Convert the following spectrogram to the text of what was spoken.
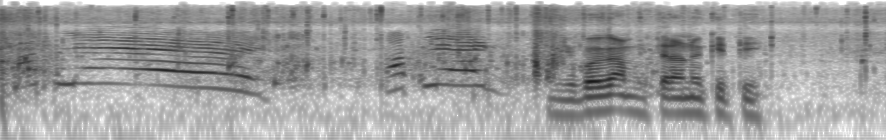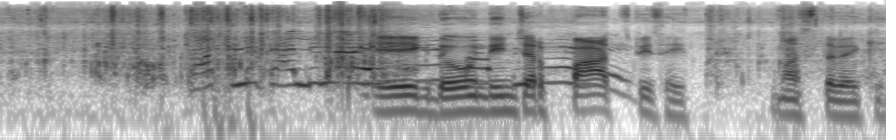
पापलेट पापलेट हे बघा मित्रांनो किती. एक दोन तीन चार पाच पीस आहेत. मस्तपैकी.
